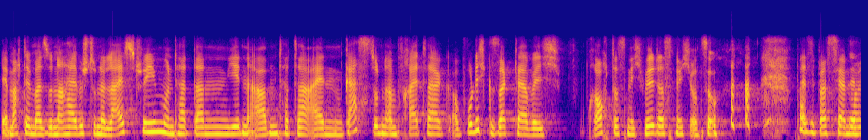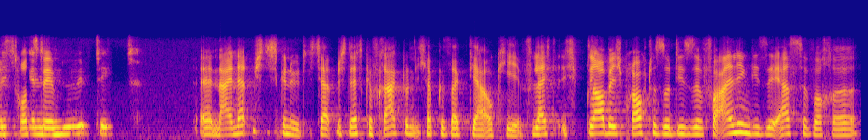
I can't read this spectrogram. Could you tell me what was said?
Der macht immer so eine halbe Stunde Livestream und hat dann jeden Abend hat er einen Gast und am Freitag, obwohl ich gesagt habe, ich brauche das nicht, will das nicht und so, bei Sebastian mache ich trotzdem. Genötigt. Äh, nein, er hat mich nicht genötigt. Er hat mich nicht gefragt und ich habe gesagt, ja, okay. Vielleicht, ich glaube, ich brauchte so diese, vor allen Dingen diese erste Woche,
